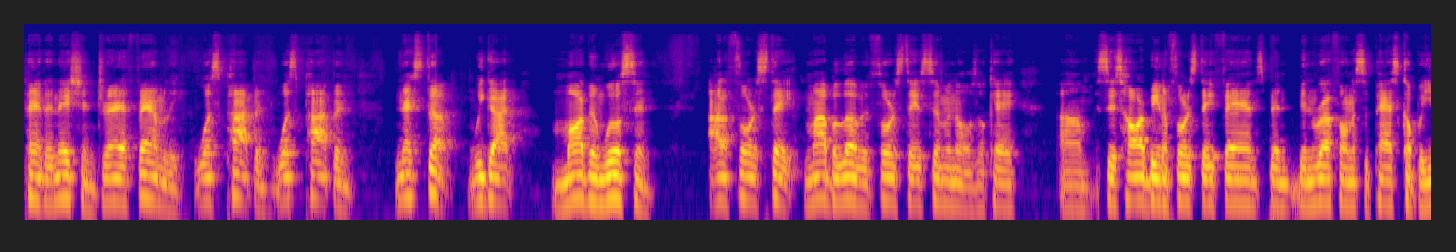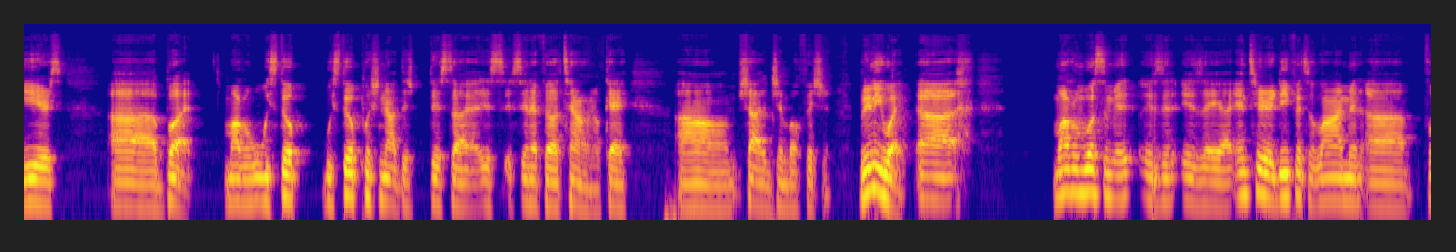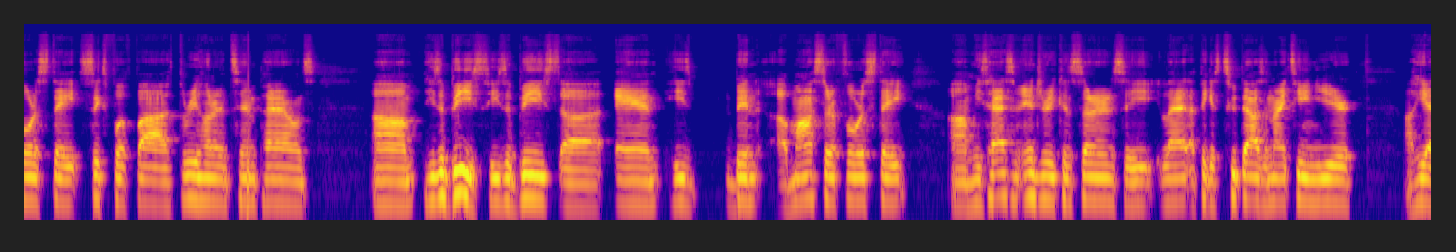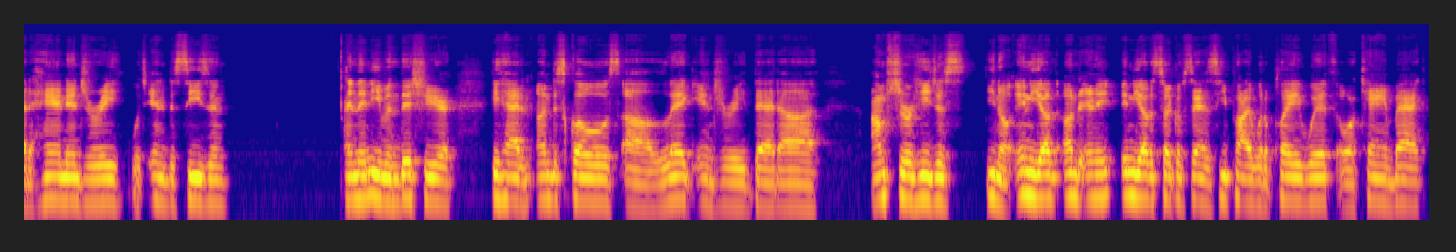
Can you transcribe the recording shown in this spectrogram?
Panther Nation, Draft Family, what's popping? What's popping? Next up, we got Marvin Wilson out of Florida State, my beloved Florida State Seminoles. Okay, um, it's just hard being a Florida State fan. It's been been rough on us the past couple years, uh, but Marvin, we still we still pushing out this this uh, this, this NFL talent. Okay, um, shout out to Jimbo Fisher. But anyway, uh, Marvin Wilson is a, is a uh, interior defensive lineman, uh, Florida State, six foot five, three hundred and ten pounds. Um, he's a beast. He's a beast, uh, and he's been a monster at Florida State. Um, he's had some injury concerns. He, last, I think it's 2019 year, uh, he had a hand injury which ended the season, and then even this year he had an undisclosed uh, leg injury that uh, I'm sure he just you know, any other under any any other circumstances, he probably would have played with or came back.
